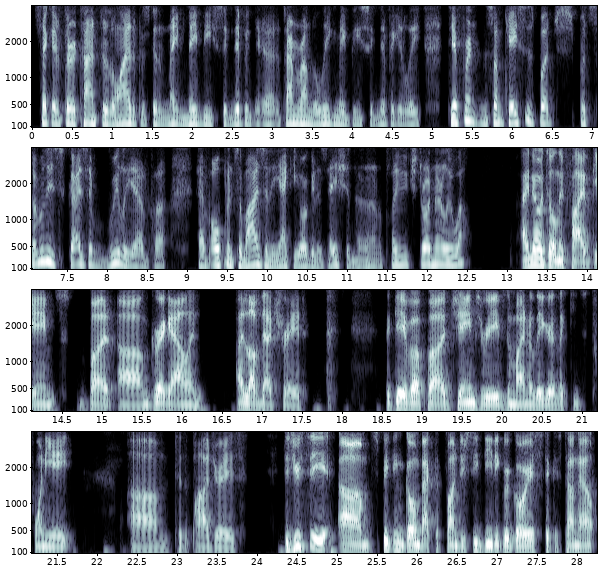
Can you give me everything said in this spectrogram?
Second, third time through the lineup is going to may, may be significant. Uh, time around the league may be significantly different in some cases, but but some of these guys have really have uh, have opened some eyes in the Yankee organization and are playing extraordinarily well. I know it's only five games, but um, Greg Allen, I love that trade. They gave up uh, James Reeves, a minor leaguer, like he's 28, um, to the Padres. Did you see? Um, speaking going back to fun, did you see Didi Gregorius stick his tongue out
